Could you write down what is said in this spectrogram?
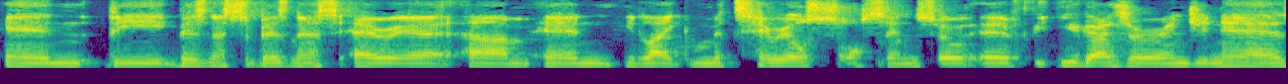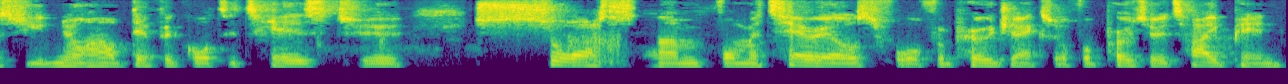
in the business to business area um, in like material sourcing. So if you guys are engineers, you know how difficult it is to source um, for materials for, for projects or for prototyping.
